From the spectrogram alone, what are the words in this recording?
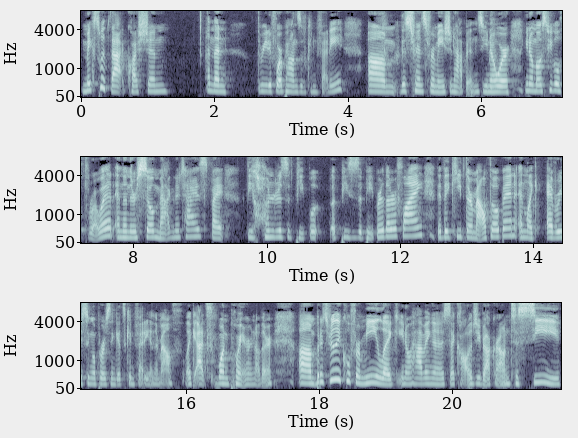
mixed with that question and then three to four pounds of confetti, um, this transformation happens, you know, where, you know, most people throw it and then they're so magnetized by the hundreds of people, uh, pieces of paper that are flying that they keep their mouth open and like every single person gets confetti in their mouth, like at one point or another. Um, but it's really cool for me, like, you know, having a psychology background to see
